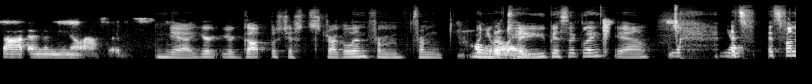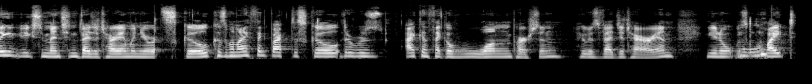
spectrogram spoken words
fat and amino acids. Yeah. Your your gut was just struggling from from when you were two, basically. Yeah. Yeah. It's it's funny you used to mention vegetarian when you were at school because when I think back to school, there was I can think of one person who was vegetarian. You know, it was Mm-hmm. quite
